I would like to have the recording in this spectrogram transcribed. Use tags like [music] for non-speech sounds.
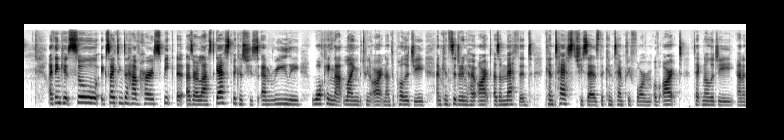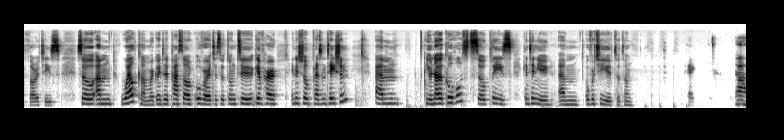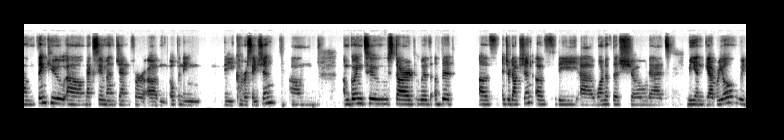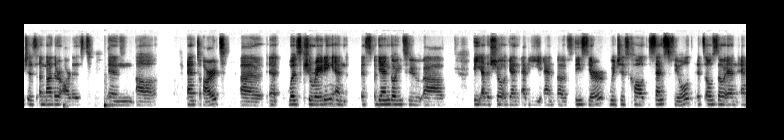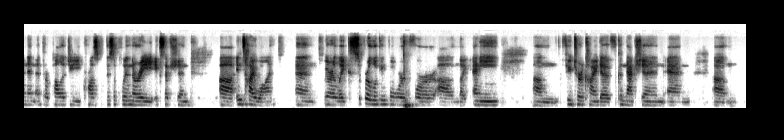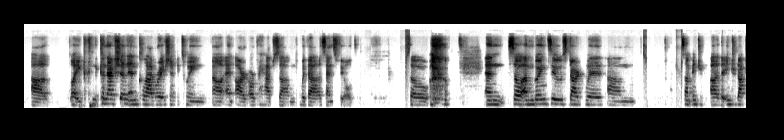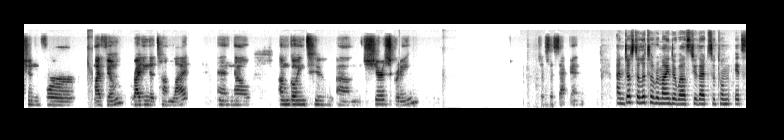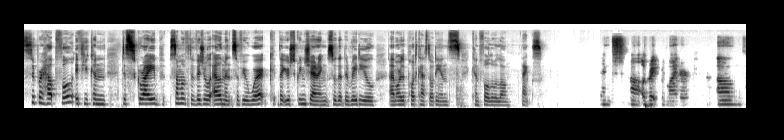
I think it's so exciting to have her speak uh, as our last guest because she's um, really walking that line between art and anthropology and considering how art as a method can test, she says, the contemporary form of art, technology, and authorities. So, um, welcome. We're going to pass over to Tzu Tung to give her initial presentation. Um, you're now a co host, so please continue. Um, over to you, Tzu Tung. Um, thank you, uh, Maxim and Jen, for um, opening the conversation. Um, I'm going to start with a bit of introduction of the uh, one of the show that me and Gabriel, which is another artist in uh, Art, uh, was curating and is again going to uh, be at the show again at the end of this year, which is called Sense Field. It's also an, an, an anthropology cross-disciplinary exception uh, in Taiwan. And we are like super looking forward for um, like any um, future kind of connection and um, uh, like connection and collaboration between uh, an art or perhaps um, with a sense field. So [laughs] And so I'm going to start with um, some uh, the introduction for my film, Riding the Time Lag. And now I'm going to um, share screen. Just a second. And just a little reminder whilst you're there, Tzu Tung, it's super helpful if you can describe some of the visual elements of your work that you're screen sharing so that the radio um, or the podcast audience can follow along. Thanks. Thanks. Uh, a great reminder. Um,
